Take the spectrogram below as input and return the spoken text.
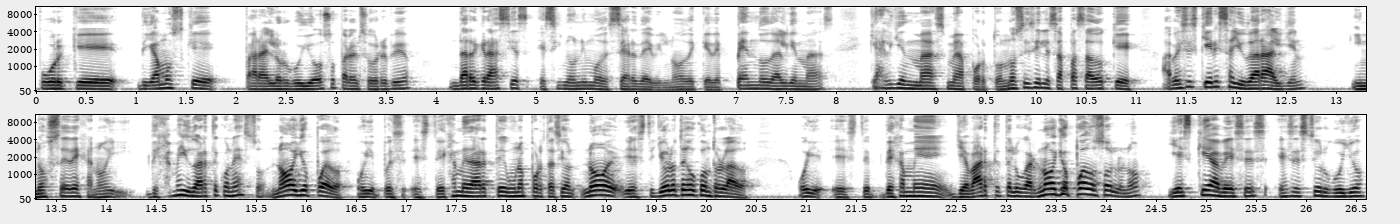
porque digamos que para el orgulloso, para el soberbio, dar gracias es sinónimo de ser débil, ¿no? De que dependo de alguien más, que alguien más me aportó. No sé si les ha pasado que a veces quieres ayudar a alguien y no se deja, ¿no? Y déjame ayudarte con esto. No, yo puedo. Oye, pues este, déjame darte una aportación. No, este, yo lo tengo controlado. Oye, este, déjame llevarte a tal lugar. No, yo puedo solo, ¿no? Y es que a veces es este orgullo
